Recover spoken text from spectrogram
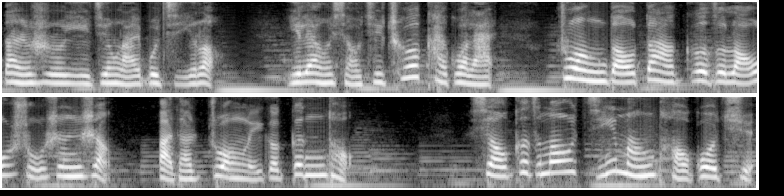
但是已经来不及了，一辆小汽车开过来，撞到大个子老鼠身上，把它撞了一个跟头。小个子猫急忙跑过去，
